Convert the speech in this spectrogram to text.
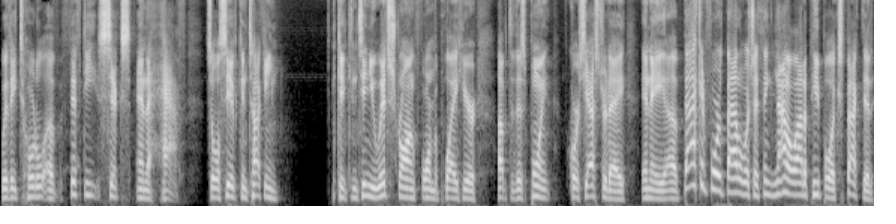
with a total of 56 and a half. So we'll see if Kentucky can continue its strong form of play here up to this point of course, yesterday in a uh, back and forth battle, which I think not a lot of people expected,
